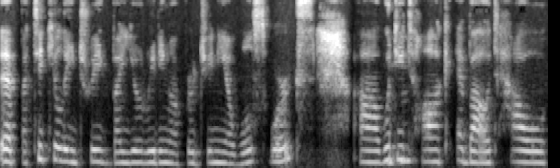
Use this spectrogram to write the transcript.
uh, particularly intrigued by your reading of Virginia Woolf's works. Uh, would mm-hmm. you talk about how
